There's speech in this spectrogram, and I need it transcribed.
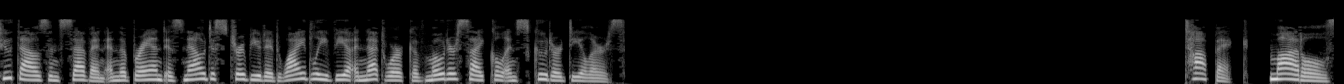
2007 and the brand is now distributed widely via a network of motorcycle and scooter dealers. Topic: Models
